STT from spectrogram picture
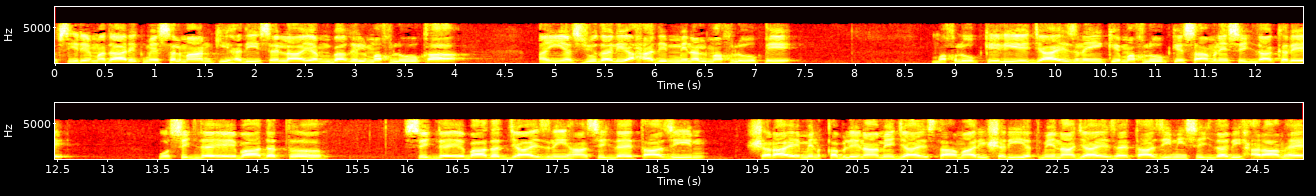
تفسیر مدارک میں سلمان کی حدیث لائم بغل مخلوق یسجد علی احد من المخلوق. مخلوق کے لیے جائز نہیں کہ مخلوق کے سامنے سجدہ کرے۔ وہ سجد عبادت سجد عبادت جائز نہیں ہاں سجد تعظیم شرائع من قبل نام جائز تھا، ہماری شریعت میں ناجائز ہے، تعظیمی سجدہ بھی حرام ہے۔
